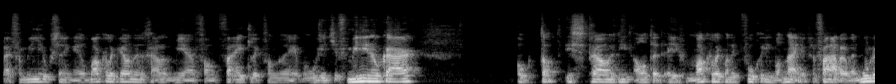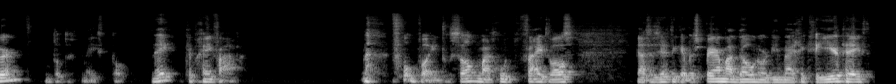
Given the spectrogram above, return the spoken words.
bij familieopstelling heel makkelijk. Dan gaat het meer van feitelijk van hoe zit je familie in elkaar. Ook dat is trouwens niet altijd even makkelijk, want ik vroeg iemand, nou je hebt een vader en een moeder. Dat is meestal, nee, ik heb geen vader. Vond ik wel interessant, maar goed, feit was, ja, ze zegt ik heb een spermadonor die mij gecreëerd heeft,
